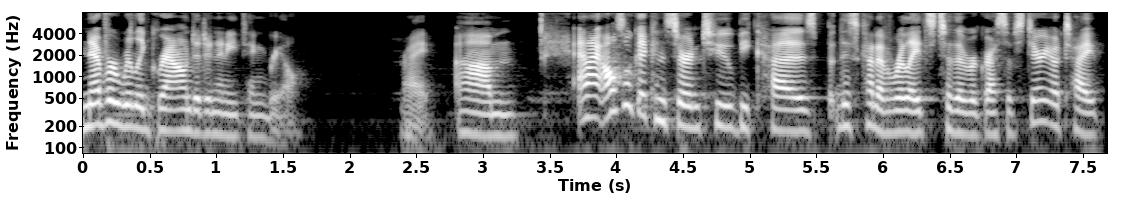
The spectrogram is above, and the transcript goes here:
never really grounded in anything real right um, and i also get concerned too because this kind of relates to the regressive stereotype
